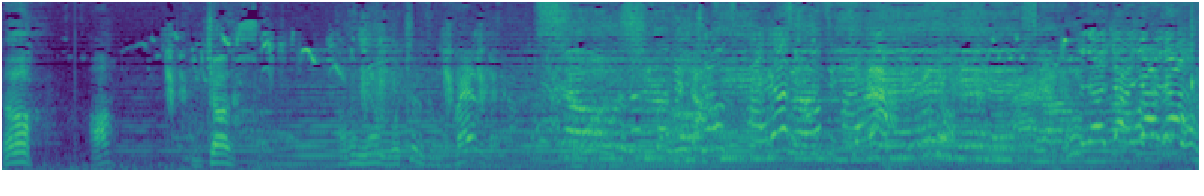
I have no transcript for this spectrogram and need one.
大头，好。你教他，老板娘，我正怎么歪了个呀？脚踩呀，脚踩呀！呀呀呀呀！走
